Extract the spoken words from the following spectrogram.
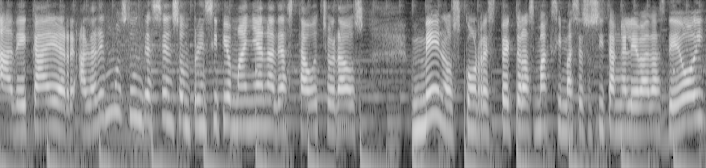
a decaer. Hablaremos de un descenso en principio mañana de hasta 8 grados menos con respecto a las máximas, eso sí, tan elevadas de hoy.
